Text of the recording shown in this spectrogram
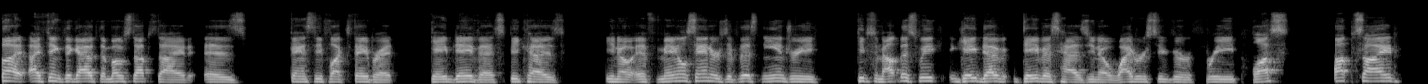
But I think the guy with the most upside is fantasy flex favorite Gabe Davis because you know if Manuel Sanders, if this knee injury keeps him out this week, Gabe Dav- Davis has you know wide receiver three plus upside.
